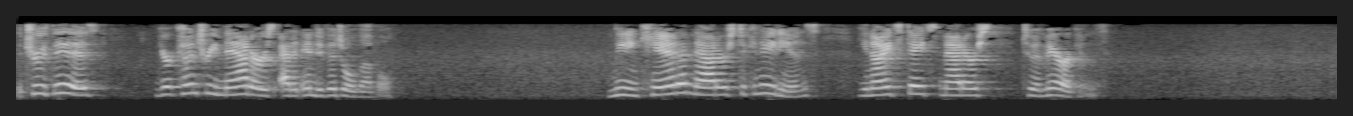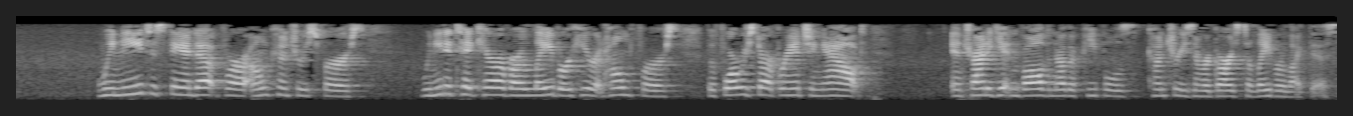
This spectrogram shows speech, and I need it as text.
The truth is, your country matters at an individual level. Meaning Canada matters to Canadians, United States matters to Americans. We need to stand up for our own countries first we need to take care of our labor here at home first before we start branching out and trying to get involved in other people's countries in regards to labor like this.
